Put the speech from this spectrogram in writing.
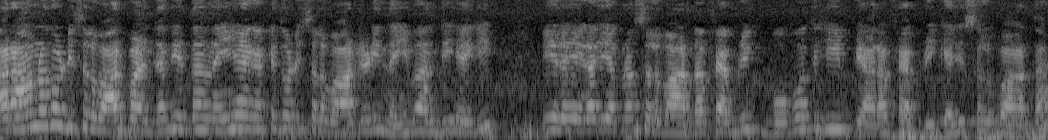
ਆਰਾਮ ਨਾਲ ਤੁਹਾਡੀ ਸਲਵਾਰ ਬਣ ਜਾਂਦੀ ਇਦਾਂ ਨਹੀਂ ਹੈਗਾ ਕਿ ਤੁਹਾਡੀ ਸਲਵਾਰ ਜਿਹੜੀ ਨਹੀਂ ਬਣਦੀ ਹੈਗੀ। ਇਹ ਰਹੇਗਾ ਜੀ ਆਪਣਾ ਸਲਵਾਰ ਦਾ ਫੈਬਰਿਕ ਬਹੁਤ ਹੀ ਪਿਆਰਾ ਫੈਬਰਿਕ ਹੈ ਜੀ ਸਲਵਾਰ ਦਾ।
